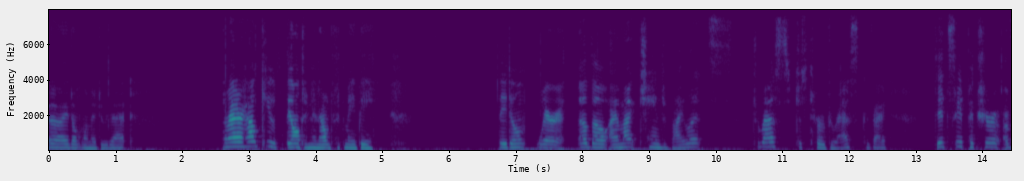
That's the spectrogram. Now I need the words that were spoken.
uh, I don't want to do that. No matter how cute the alternate outfit may be, they don't wear it. Although I might change Violet's dress, just her dress, because I did see a picture of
